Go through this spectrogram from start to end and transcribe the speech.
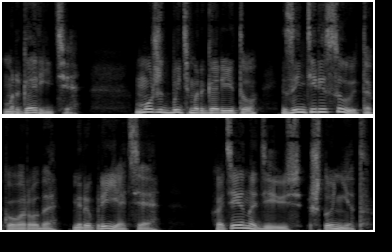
Маргарите. Может быть, Маргариту заинтересует такого рода мероприятия. Хотя я надеюсь, что нет.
